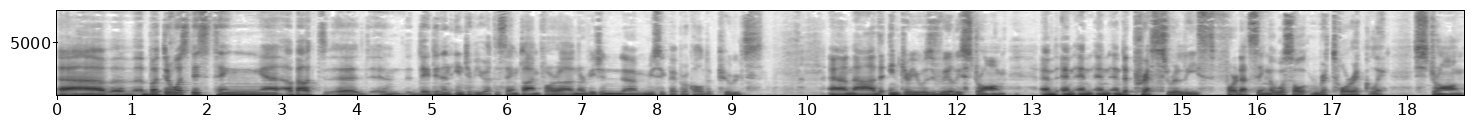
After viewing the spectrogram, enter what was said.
uh, but there was this thing uh, about uh, they did an interview at the same time for a Norwegian uh, music paper called Puls, and uh, the interview was really strong, and and, and, and and the press release for that single was all rhetorically strong,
